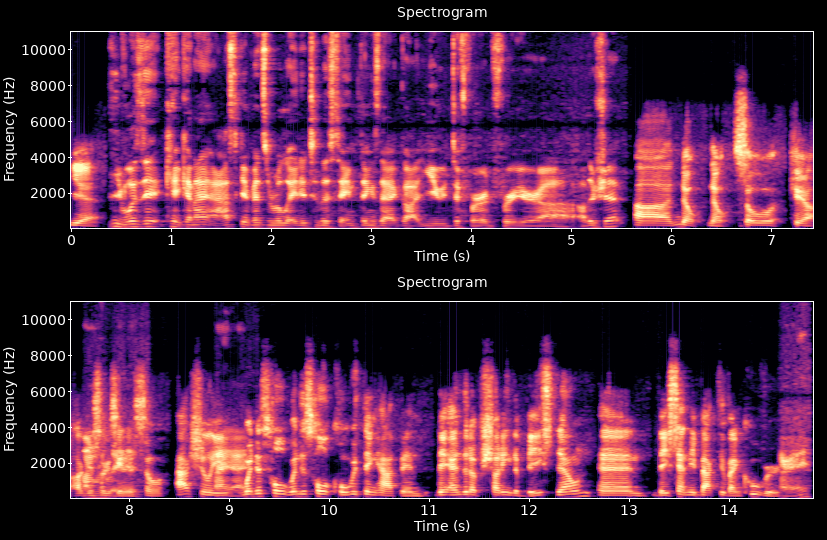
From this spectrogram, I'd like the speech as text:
yeah. Was it? Okay, can I ask if it's related to the same things that got you deferred for your uh, other ship? Uh, no, no. So here, I'll just say this. So actually, I, I, when this whole when this whole COVID thing happened, they ended up shutting the base down, and they sent me back to Vancouver. All right.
